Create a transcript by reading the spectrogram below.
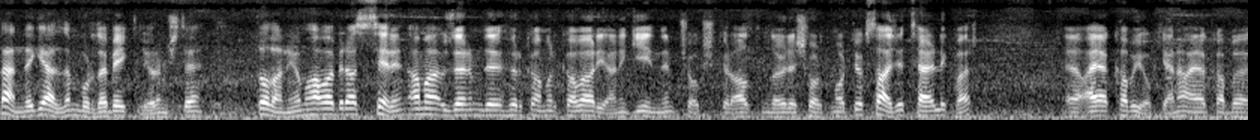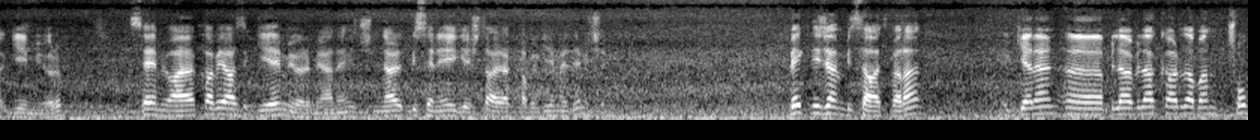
Ben de geldim burada bekliyorum işte. Dolanıyorum. Hava biraz serin ama üzerimde hırka mırka var yani giyindim çok şükür. Altımda öyle şort mort yok. Sadece terlik var. E, ayakkabı yok yani ayakkabı giymiyorum. Sevmiyorum. Ayakkabı artık giyemiyorum yani. Hiç bir seneyi geçti ayakkabı giymediğim için. Bekleyeceğim bir saat falan. Gelen e, Bla Bla Car'da bana çok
